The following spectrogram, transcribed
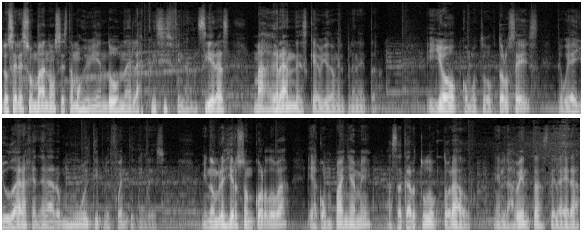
Los seres humanos estamos viviendo una de las crisis financieras más grandes que ha habido en el planeta. Y yo, como tu doctor 6, te voy a ayudar a generar múltiples fuentes de ingreso. Mi nombre es Gerson Córdoba y acompáñame a sacar tu doctorado en las ventas de la era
